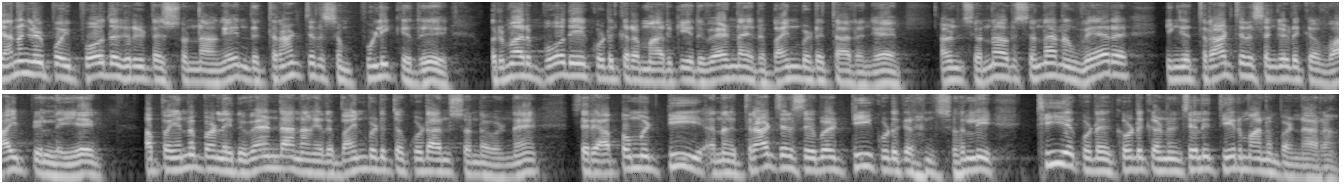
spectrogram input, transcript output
ஜனங்கள் போய் போதகர்கிட்ட சொன்னாங்க இந்த திராட்சரசம் புளிக்குது. ஒரு மாதிரி போதையை கொடுக்குற மாதிரி இருக்கு இது வேண்டாம் இதை பயன்படுத்தாருங்க அப்படின்னு சொன்னால் அவர் சொன்னார் நாங்கள் வேற இங்கே திராட்சரசம் எடுக்க வாய்ப்பு இல்லையே அப்போ என்ன பண்ணல இது வேண்டாம் நாங்கள் இதை பயன்படுத்தக்கூடாதுன்னு சொன்ன உடனே சரி அப்பமும் டீ அந்த திராட்சரசு டீ கொடுக்குறேன்னு சொல்லி டீயை கொடு கொடுக்கணும்னு சொல்லி தீர்மானம் பண்ணாராம்.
